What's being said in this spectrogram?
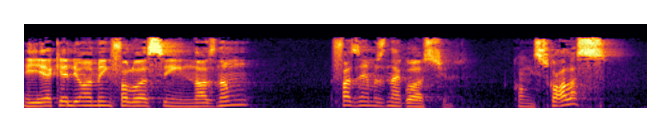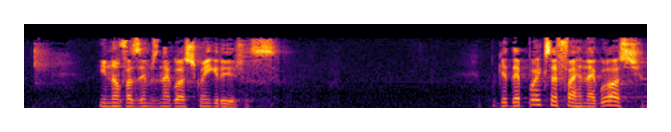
E aquele homem falou assim: Nós não fazemos negócio com escolas e não fazemos negócio com igrejas. Porque depois que você faz negócio,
